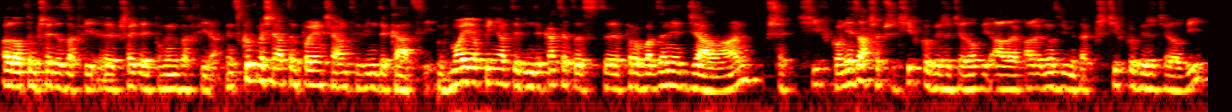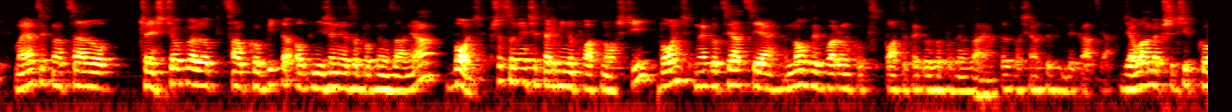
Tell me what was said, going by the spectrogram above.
ale o tym przejdę, za e, przejdę i powiem za chwilę. Więc skupmy się na tym pojęciu antywindykacji. W mojej opinii antywindykacja to jest e, prowadzenie działań przeciwko, nie zawsze przeciwko wierzycielowi, ale, ale nazwijmy tak, przeciwko wierzycielowi, mających na celu częściowe lub całkowite obniżenie zobowiązania, bądź przesunięcie terminu płatności, bądź negocjacje nowych warunków spłaty tego zobowiązania. To jest właśnie antywindykacja. Działamy przeciwko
